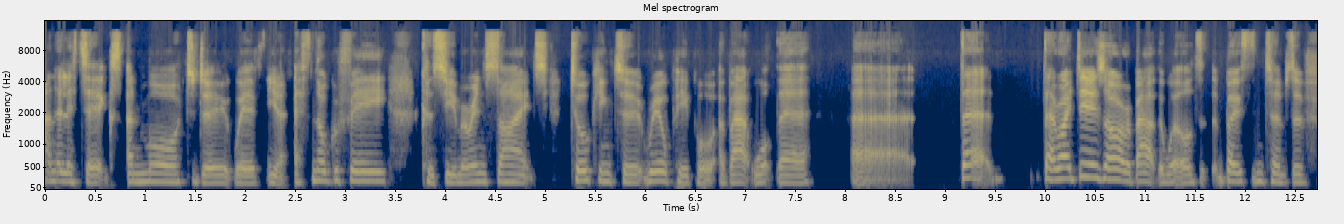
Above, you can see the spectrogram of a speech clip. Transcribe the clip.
analytics and more to do with you know ethnography consumer insights talking to real people about what their uh, their their ideas are about the world both in terms of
